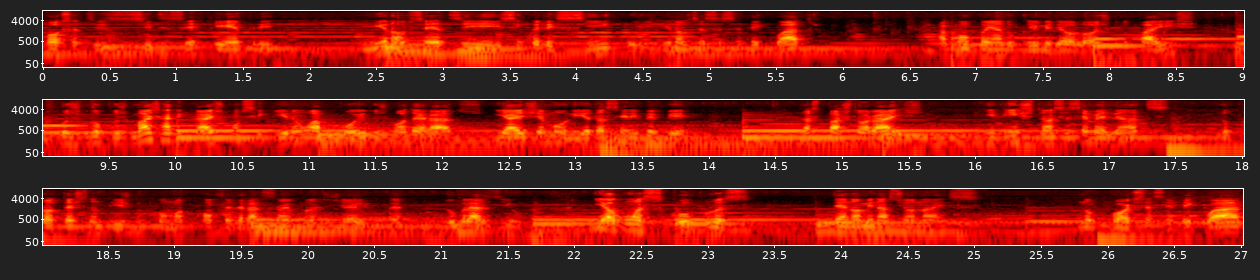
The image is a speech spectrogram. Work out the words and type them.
possa se dizer que entre 1955 e 1964, acompanhando o clima ideológico do país, os grupos mais radicais conseguiram o apoio dos moderados e a hegemonia da CNBB, das pastorais e de instâncias semelhantes no protestantismo, como a Confederação Evangélica do Brasil e algumas cúpulas denominacionais. No pós-64,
